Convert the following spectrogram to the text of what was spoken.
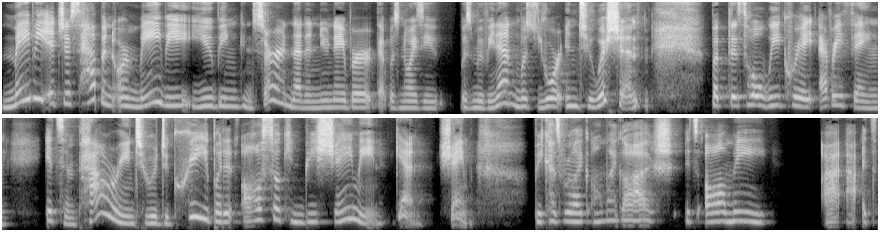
Maybe it just happened, or maybe you being concerned that a new neighbor that was noisy was moving in was your intuition. But this whole we create everything, it's empowering to a degree, but it also can be shaming. Again, shame, because we're like, oh my gosh, it's all me. I, I, it's,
